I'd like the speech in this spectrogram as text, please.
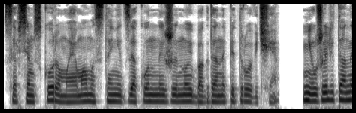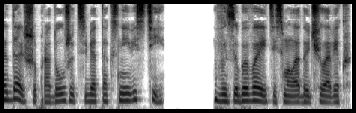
Совсем скоро моя мама станет законной женой Богдана Петровича. Неужели Тан и дальше продолжит себя так с ней вести? Вы забываетесь, молодой человек.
